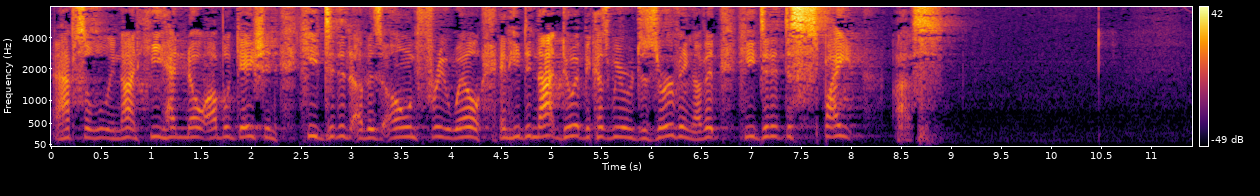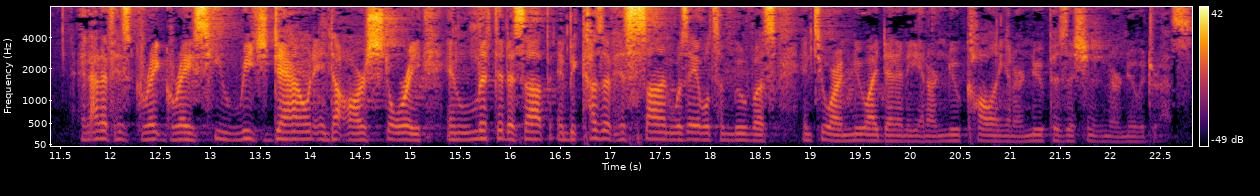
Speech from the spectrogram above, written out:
Absolutely not. He had no obligation. He did it of his own free will. And he did not do it because we were deserving of it. He did it despite us. And out of his great grace, he reached down into our story and lifted us up. And because of his son, was able to move us into our new identity and our new calling and our new position and our new address.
